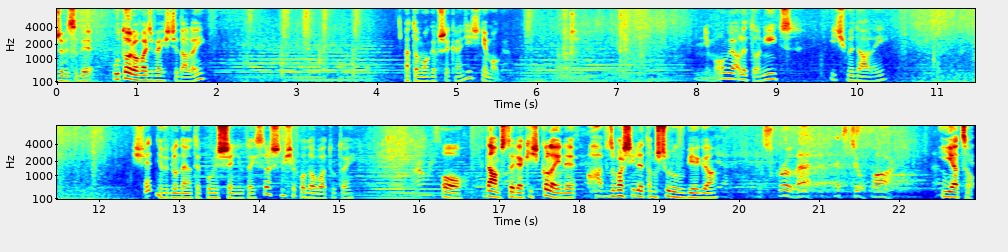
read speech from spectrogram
Żeby sobie utorować wejście dalej. A to mogę przekręcić? Nie mogę. Nie mogę, ale to nic. Idźmy dalej. Świetnie wyglądają te pomieszczenia tutaj. Strasznie mi się podoba tutaj. O, dumpster jakiś kolejny. A, zobaczcie ile tam szczurów biega. I ja co?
